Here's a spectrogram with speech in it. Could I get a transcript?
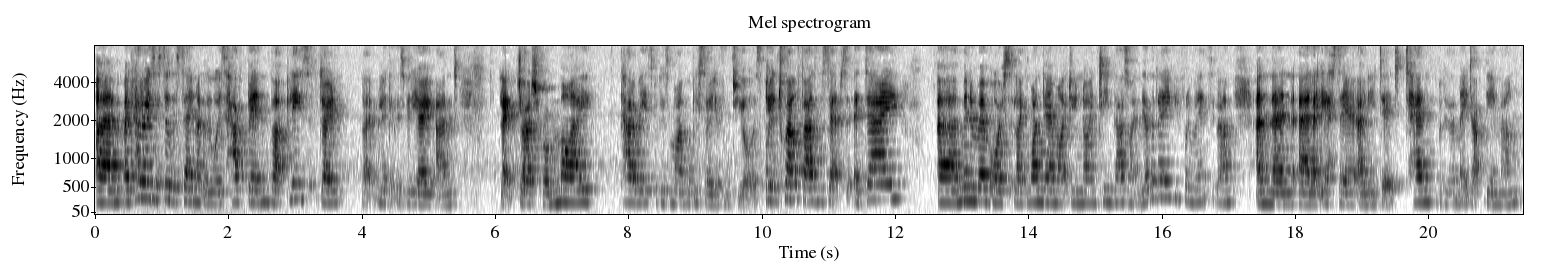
Um, my calories are still the same like they always have been, but please don't like look at this video and like judge from my calories because mine will be so different to yours. Doing 12,000 steps a day. Uh, minimum or if like one day I might do 19,000 like the other day if you follow me on Instagram and then uh, like yesterday I only did 10 because I made up the amount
